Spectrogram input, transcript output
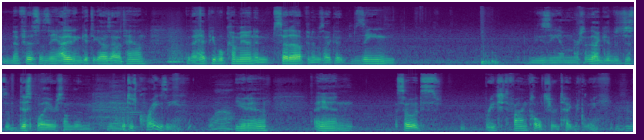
Memphis and zine. I didn't get the guys out of town, but they had people come in and set up, and it was like a zine museum or something. Like it was just a display or something, Yeah. which is crazy, Wow. you know. And so it's reached fine culture technically, hmm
